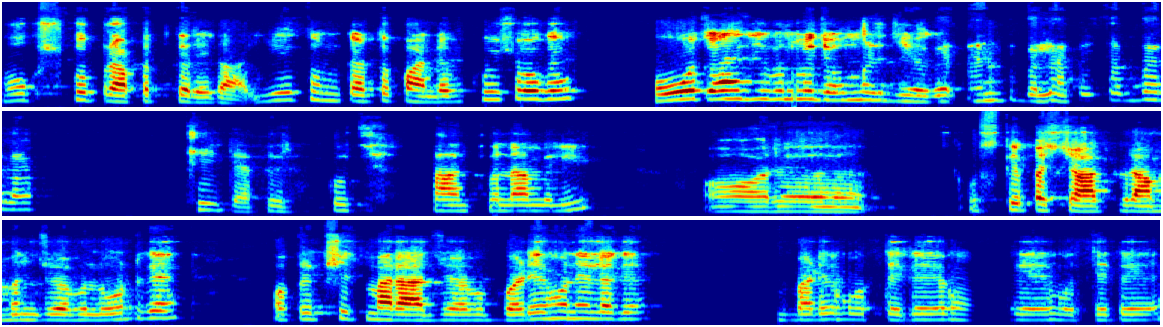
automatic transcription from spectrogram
मोक्ष को प्राप्त करेगा। ये सुनकर तो पांडव खुश हो गए। हो चाहे जीवन में जो मर्ज़ी, अगर अंत भला तो सब भला ठीक है, फिर कुछ सांत्वना मिली। और उसके पश्चात ब्राह्मण जो है वो लौट गए और परीक्षित महाराज जो है वो बड़े होने लगे। बड़े होते गए होते गए होते गए।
